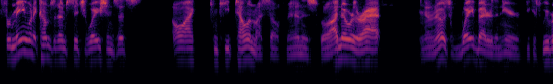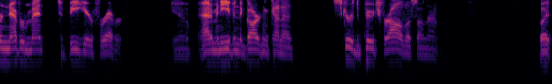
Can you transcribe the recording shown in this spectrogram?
for me, when it comes to them situations, that's all I can keep telling myself, man, is well, I know where they're at. And I know it's way better than here because we were never meant to be here forever. You know, Adam and Eve in the garden kind of screwed the pooch for all of us on that. But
